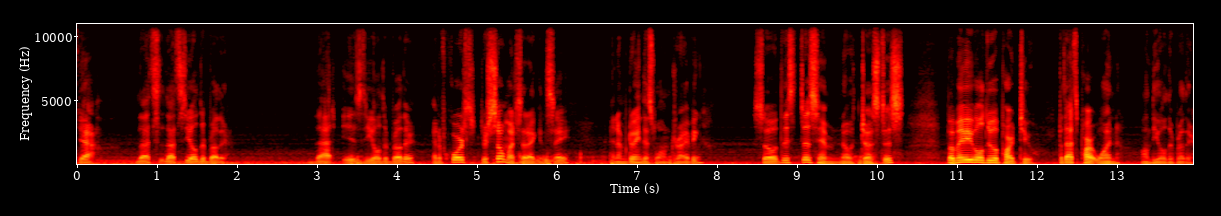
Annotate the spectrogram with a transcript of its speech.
yeah, that's that's the older brother. That is the older brother, and of course, there's so much that I can say, and I'm doing this while I'm driving, so this does him no justice. But maybe we'll do a part two. But that's part one on the older brother.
